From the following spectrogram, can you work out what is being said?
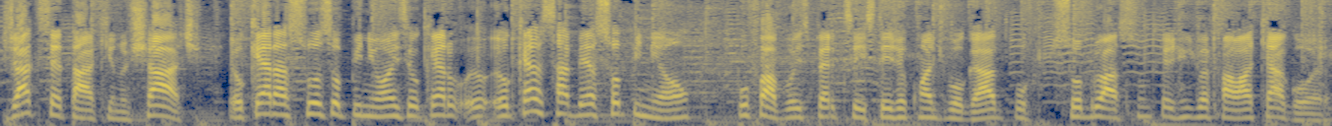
Já que você tá aqui no chat, eu quero as suas opiniões, eu quero eu, eu quero saber a sua opinião. Por favor, espero que você esteja com um advogado por, sobre o assunto que a gente vai falar aqui agora.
